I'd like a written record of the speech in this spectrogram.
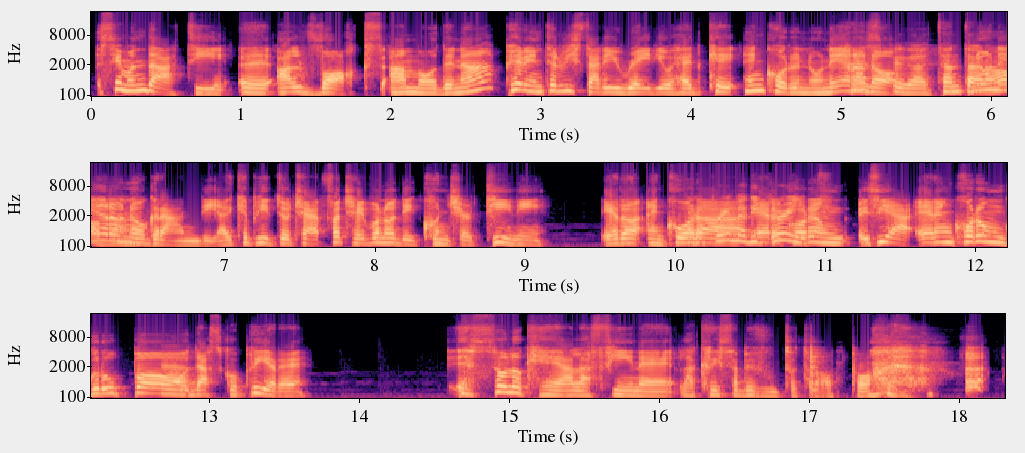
siamo andati eh, al Vox a Modena per intervistare i Radiohead che ancora non erano, Caspita, tanta non erano grandi, hai capito? Cioè facevano dei concertini. Era ancora, Era prima di era ancora un, sì, era ancora un gruppo Eh. da scoprire. Solo che alla fine la Chris ha bevuto troppo.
